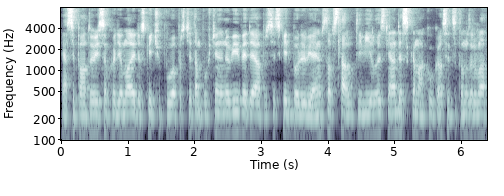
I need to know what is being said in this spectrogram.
já si pamatuju, když jsem chodil malý do skateshopu a prostě tam pouštěli nový videa, prostě skateboardový, a jenom tam stál ty výlohy s těma deskama a koukal si, co tam zrovna uh,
